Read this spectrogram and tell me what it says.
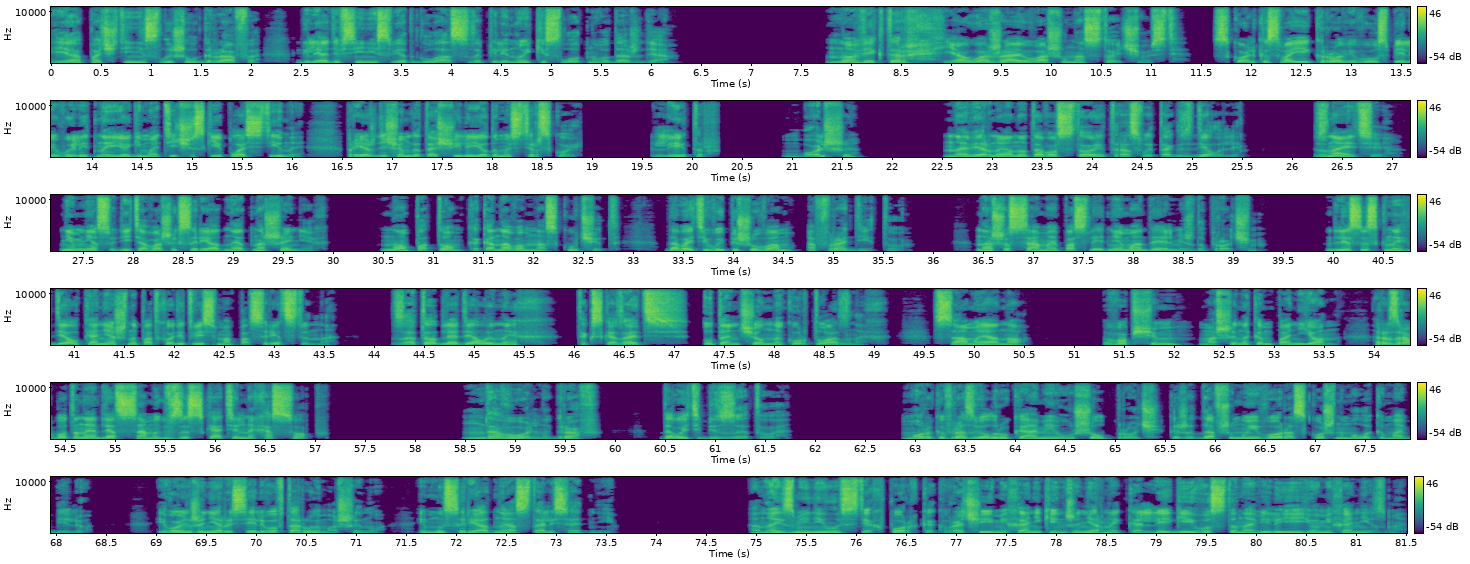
Я почти не слышал графа, глядя в синий свет глаз за пеленой кислотного дождя. Но, Виктор, я уважаю вашу настойчивость. Сколько своей крови вы успели вылить на ее гематические пластины, прежде чем дотащили ее до мастерской? Литр? Больше? Наверное, оно того стоит, раз вы так сделали. Знаете, не мне судить о ваших с отношениях. Но потом, как она вам наскучит, давайте выпишу вам Афродиту. Наша самая последняя модель, между прочим. Для сыскных дел, конечно, подходит весьма посредственно. Зато для дел иных, так сказать, утонченно-куртуазных, самое оно. В общем, машина-компаньон, разработанная для самых взыскательных особ. «Довольно, граф. Давайте без этого». Мороков развел руками и ушел прочь, к ожидавшему его роскошному локомобилю. Его инженеры сели во вторую машину, и мы с Ариадной остались одни. Она изменилась с тех пор, как врачи и механики инженерной коллегии восстановили ее механизмы.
